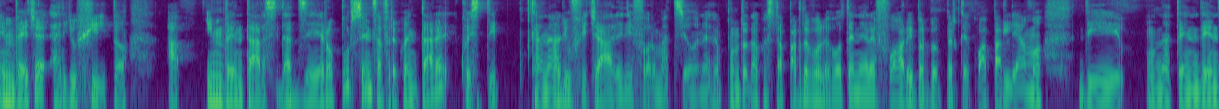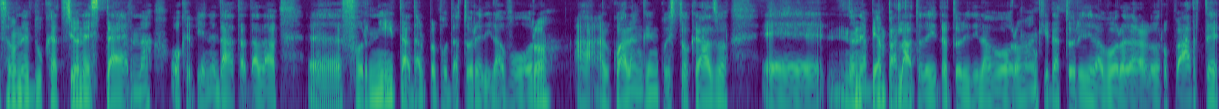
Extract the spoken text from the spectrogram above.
invece è riuscito a inventarsi da zero pur senza frequentare questi canali ufficiali di formazione che appunto da questa parte volevo tenere fuori proprio perché qua parliamo di una tendenza, un'educazione esterna o che viene data dalla eh, fornita dal proprio datore di lavoro a, al quale anche in questo caso eh, non ne abbiamo parlato dei datori di lavoro, ma anche i datori di lavoro dalla loro parte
